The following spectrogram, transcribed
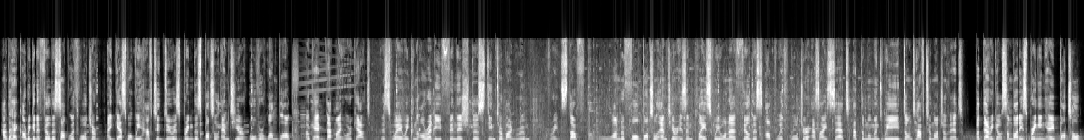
How the heck are we gonna fill this up with water? I guess what we have to do is bring this bottle emptier over one block. Okay, that might work out. This way we can already finish the steam turbine room. Great stuff. Wonderful. Bottle emptier is in place. We want to fill this up with water, as I said. At the moment, we don't have too much of it. But there we go. Somebody's bringing a bottle.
